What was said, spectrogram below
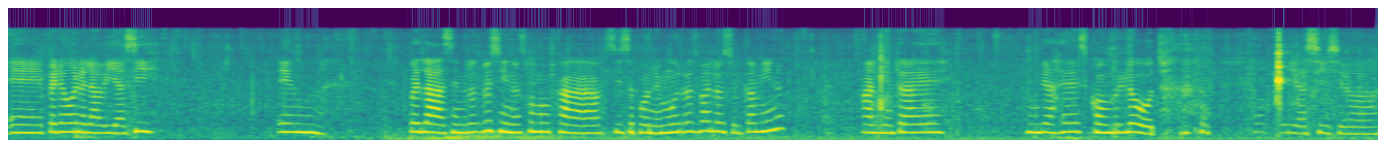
Eh, pero bueno, la vía sí. em, pues la hacen los vecinos como cada, si se pone muy resbaloso el camino, alguien trae un viaje de escombro y lo bota. y así se va,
